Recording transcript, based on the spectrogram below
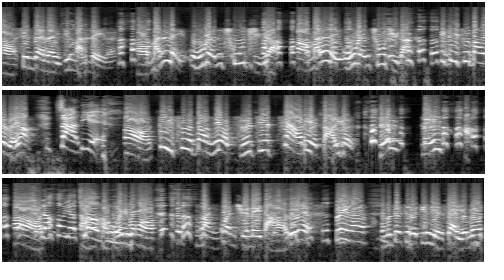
哦，现在呢已经满垒了，哦，满垒无人出局了，啊，满垒无人出局的，第第四棒要怎样？炸裂哦！第四棒要直接炸裂打一个全。雷打 哦，然后要跳舞，很威风哦，满贯全雷打哦，对不对？所以呢，我们这次的经典赛有没有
